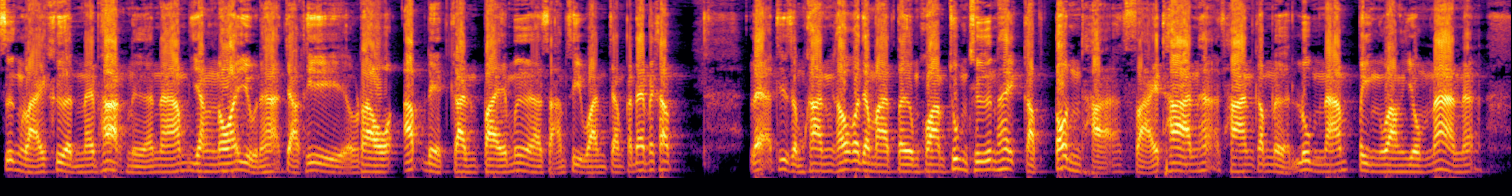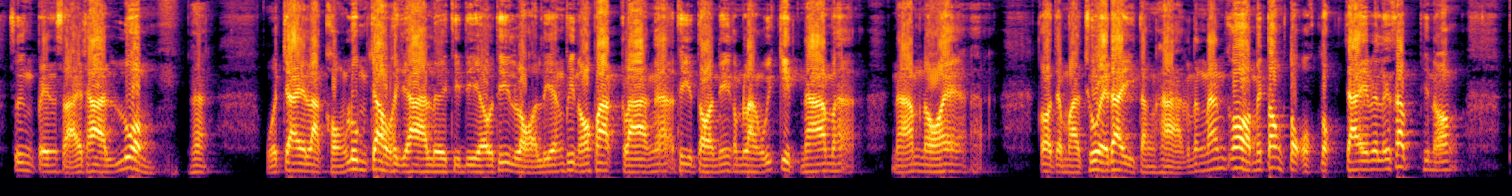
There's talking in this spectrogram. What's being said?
ซึ่งหลายเขื่อนในภาคเหนือน้ำยังน้อยอยู่นะฮะจากที่เราอัปเดตกันไปเมื่อ 3-4 วันจำกันได้ไหมครับ และที่สำคัญเขาก็จะมาเติมความชุ่มชื้นให้กับต้นถาสายทานฮะทานกำเนิดลุ่มน้ำปิงวังยมน่านนะซึ่งเป็นสายทานร่วมนะหัวใจหลักของลุ่มเจ้าพระยาเลยทีเดียวที่หล่อเลี้ยงพี่น้องภาคกลางฮะที่ตอนนี้กำลังวิกฤตน้ำฮะน้ำน้อย ก็จะมาช่วยได้อีกต่างหาก ดังนั้นก็ไม่ต้องตกอกตกใจไปเลยครับพี่น้อง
